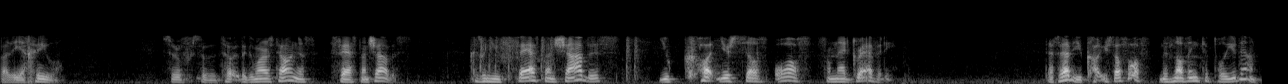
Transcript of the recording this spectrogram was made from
by the Yachilo. So, so the, the Gemara is telling us, fast on Shabbos. Because when you fast on Shabbos, you cut yourself off from that gravity. That's what You cut yourself off. There's nothing to pull you down.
